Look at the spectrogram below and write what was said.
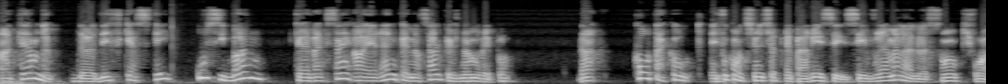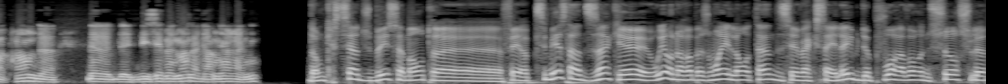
en termes de d'efficacité aussi bonnes qu'un vaccin ARN commercial que je nommerai pas. Côte à côte. Il faut continuer de se préparer. C'est vraiment la leçon qu'il faut apprendre de, de, des événements de la dernière année. Donc, Christian Dubé se montre euh, fait optimiste en disant que oui, on aura besoin longtemps de ces vaccins-là et de pouvoir avoir une source là,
